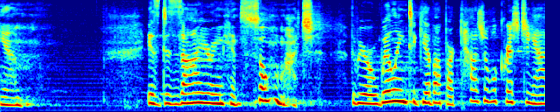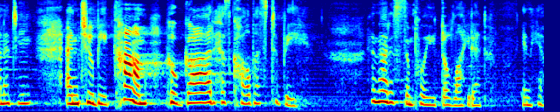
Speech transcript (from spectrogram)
Him is desiring Him so much that we are willing to give up our casual Christianity and to become who God has called us to be. And that is simply delighted in Him.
